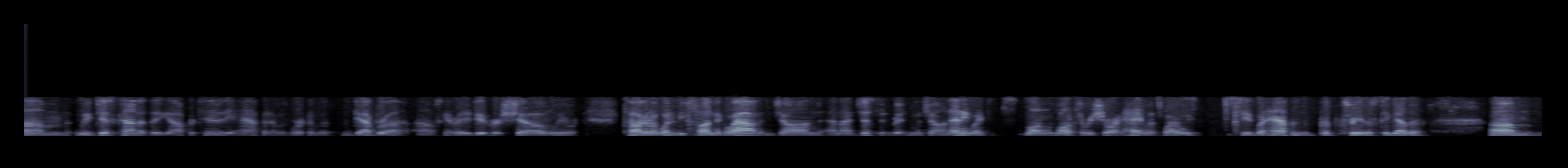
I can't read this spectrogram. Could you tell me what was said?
um, we just kind of the opportunity happened. I was working with Deborah. I was getting ready to do her show, and we were talking about wouldn't it be fun to go out. And John and I just had written with John anyway. Long long story short, hey, let's why don't we see what happens and put the three of us together. Um,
